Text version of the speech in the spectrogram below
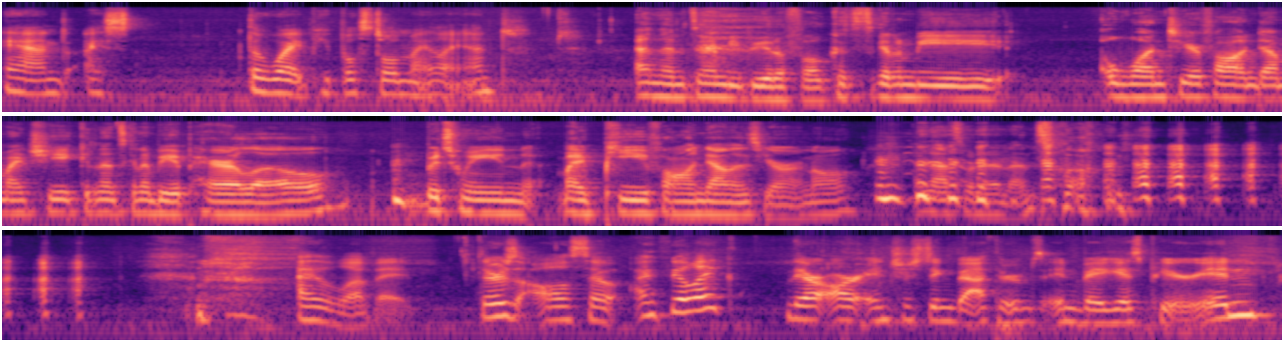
and I, the white people stole my land. And then it's gonna be beautiful because it's gonna be a one tear falling down my cheek, and then it's gonna be a parallel between my pee falling down this urinal, and that's what it ends on. I love it. There's also, I feel like there are interesting bathrooms in Vegas, period.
